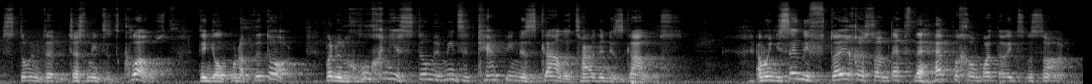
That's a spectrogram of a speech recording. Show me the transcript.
stumim just means it's closed. Then you open up the door. But in ruchni stumim means it can't be nizgal, it's higher than nizgalus. And when you say liftoyach esam, that's the hepech of what the oitzvus are.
